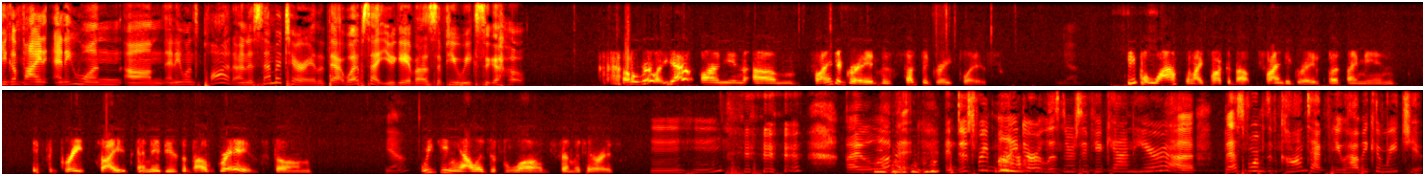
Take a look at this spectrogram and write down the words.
you can find anyone, um, anyone's plot on a cemetery, like that website you gave us a few weeks ago. Oh, really? Yeah. I mean, um, Find a Grave is such a great place. Yeah. People laugh when I talk about Find a Grave, but I mean, it's a great site, and it is about gravestones. Yeah. We genealogists love cemeteries. Mm-hmm. I love it. and just remind our listeners, if you can, here, uh, best forms of contact for you, how we can reach you.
